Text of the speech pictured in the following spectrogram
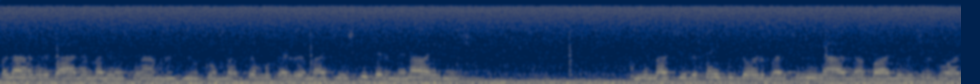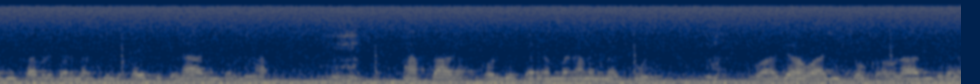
فلا حضرت آدم علیہ السلام رجوع کو مکہ مکرمہ جس کے در منائی نشت ہمیں مسجد خیف دور برکنی نازا بازی وچن قواجی قبر در مسجد خیف کنار انتر منا ہفتاد اردو پیغمبر ہمیں مدفون واجہ واجی چوک اولاد دیگر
